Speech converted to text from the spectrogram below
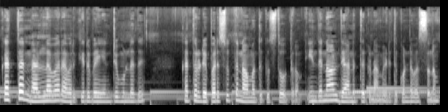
கத்தர் நல்லவர் அவர் கிருபை என்றும் உள்ளது. கத்தருடைய பரிசுத்த நாமத்துக்கு ஸ்தோத்திரம். இந்த நாள் தியானத்துக்கு நாம் எடுத்துக்கொண்ட வசனம்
